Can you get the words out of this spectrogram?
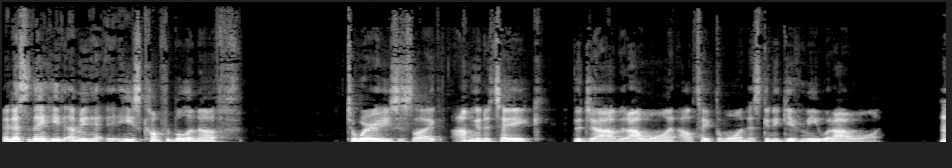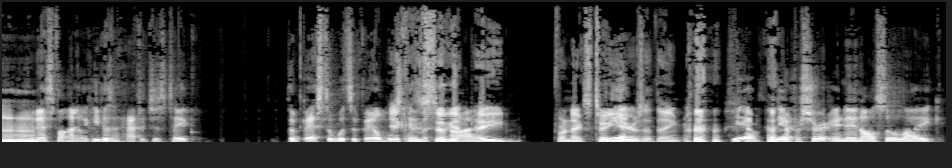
And that's the thing. He, I mean, he's comfortable enough to where he's just like, I'm going to take the job that I want. I'll take the one that's going to give me what I want, mm-hmm. and that's fine. Like he doesn't have to just take the best of what's available. Yeah, because he's still getting paid for next two yeah. years, I think. yeah, yeah, for sure. And then also, like,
